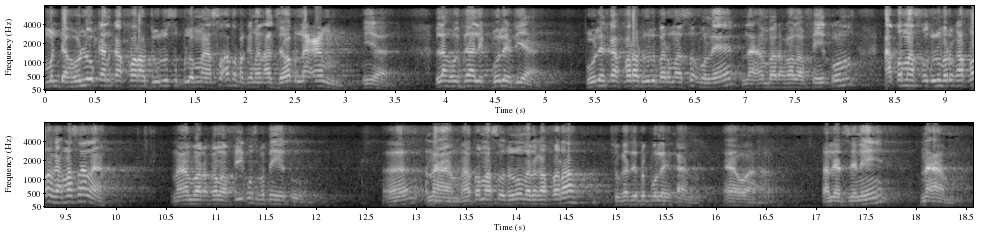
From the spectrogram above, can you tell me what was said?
mendahulukan kafarah dulu sebelum masuk atau bagaimana? Al-jawab na'am. Iya. Lahu dzalik boleh dia. Boleh kafarah dulu baru masuk boleh. Na'am barakallahu fikum atau masuk dulu baru kafarah enggak masalah. Na'am barakallahu fikum seperti itu. Eh, nah, atau masuk dulu baru kafarah juga diperbolehkan. Ewa. Kita lihat sini. Naam.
